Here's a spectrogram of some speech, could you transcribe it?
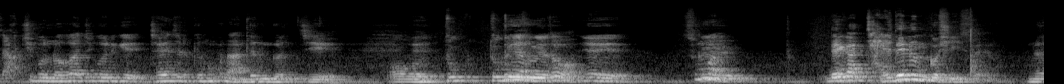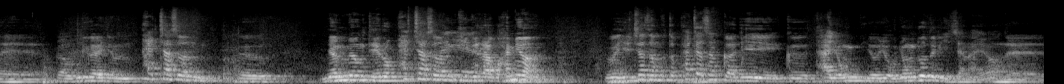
싹 집어 넣어가지고 이렇게 자연스럽게 하면 안 되는 건지 어, 예. 두두 개 그냥- 중에서 예, 예. 숨만 그 내가 잘 되는 것이 있어요. 네. 그러니까 우리가 지금 8차선 그 명명대로 8차선 네. 길이라고 하면 그 1차선부터 8차선까지 그 다 용도들이 있잖아요. 네.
